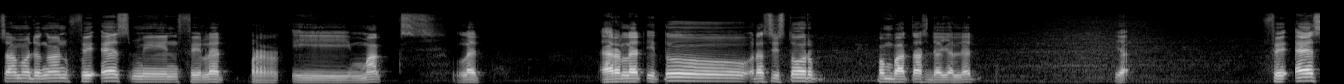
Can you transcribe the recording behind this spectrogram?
sama dengan VS min V LED per I max LED. R LED itu resistor pembatas daya LED. Ya. VS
